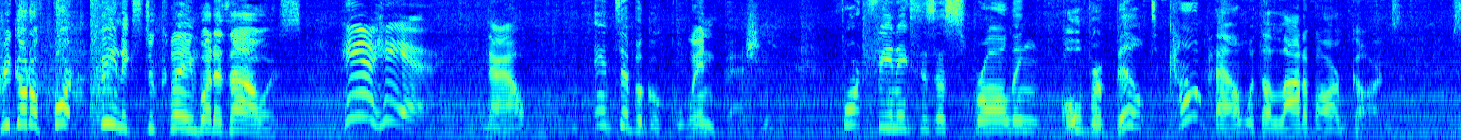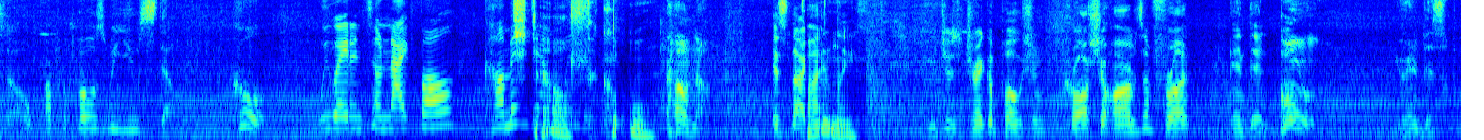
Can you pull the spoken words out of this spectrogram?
we go to Fort Phoenix to claim what is ours. Here, here. Now, in typical Gwen fashion, Fort Phoenix is a sprawling, overbuilt compound with a lot of armed guards. So I propose we use stealth. Cool. We wait until nightfall. Come in. Stealth. Cool. Oh no, it's not. Finally. You just drink a potion, cross your arms in front, and then boom, you're invisible.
